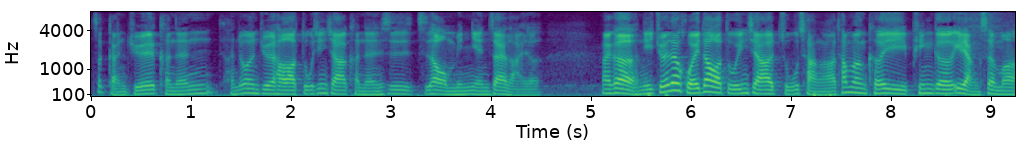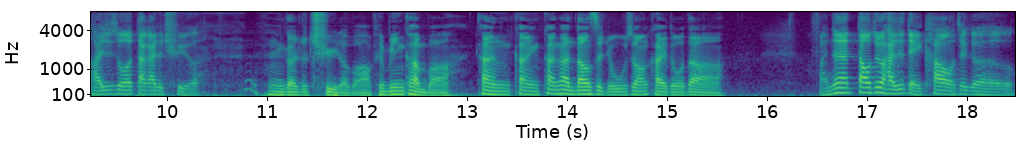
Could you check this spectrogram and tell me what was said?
这感觉可能很多人觉得好了，独行侠可能是只好明年再来了。麦克，你觉得回到独行侠的主场啊，他们可以拼个一两胜吗？还是说大概就去了？应该就去了吧，拼拼看吧，看看看看当时就无双开多大啊。反正到最后还是得靠这个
